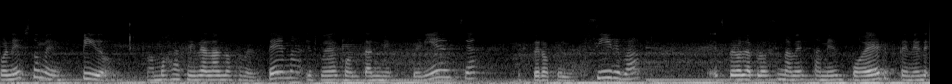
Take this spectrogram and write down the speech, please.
Con esto me despido. Vamos a seguir hablando sobre el tema. Les voy a contar mi experiencia. Espero que les sirva. Espero la próxima vez también poder tener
